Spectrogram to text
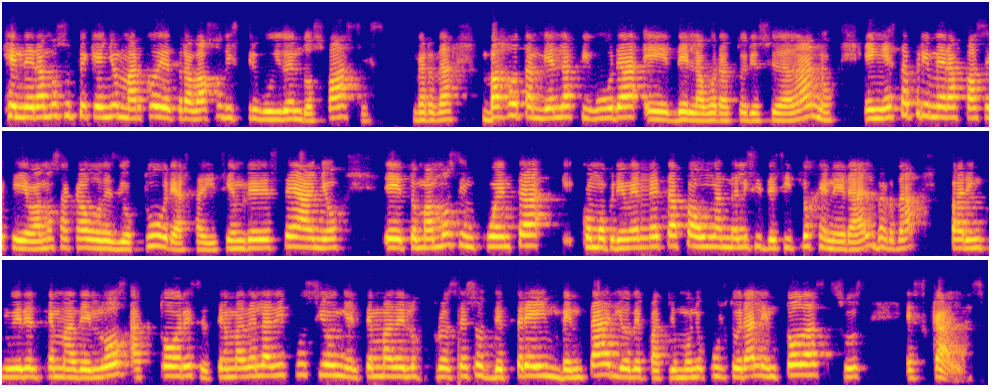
generamos un pequeño marco de trabajo distribuido en dos fases, ¿verdad? Bajo también la figura eh, del laboratorio ciudadano. En esta primera fase que llevamos a cabo desde octubre hasta diciembre de este año, eh, tomamos en cuenta eh, como primera etapa un análisis de sitio general, ¿verdad? Para incluir el tema de los actores, el tema de la difusión y el tema de los procesos de preinventario de patrimonio cultural en todas sus escalas.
